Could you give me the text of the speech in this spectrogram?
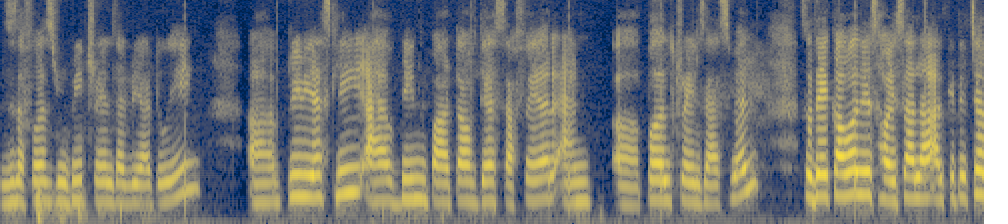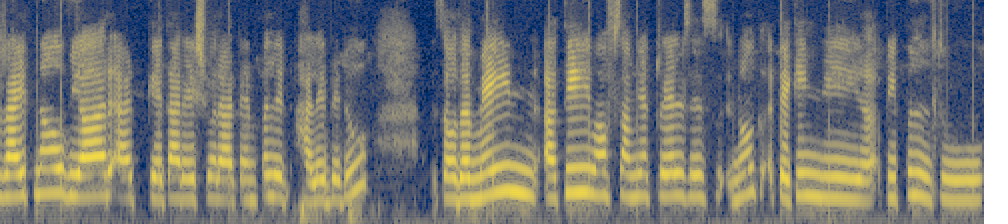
This is the first Ruby trail that we are doing. Uh, previously, I have been part of their Sapphire and uh, Pearl trails as well. So they cover this Hoysala architecture. Right now, we are at Ketareshwara temple in Halebedu. So the main uh, theme of Samyak Trails is you know taking the uh, people to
